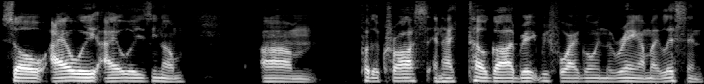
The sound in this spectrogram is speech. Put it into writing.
So I always I always, you know, um put a cross and I tell God right before I go in the ring, I'm like, listen,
